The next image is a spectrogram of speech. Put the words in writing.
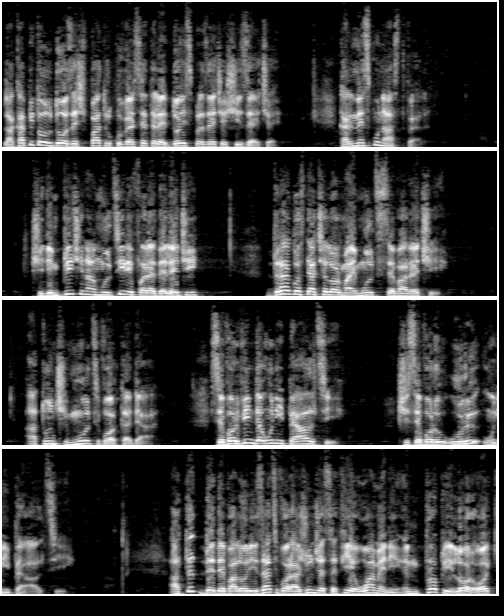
la capitolul 24 cu versetele 12 și 10, care ne spun astfel. Și din pricina mulțirii fără de legii, dragostea celor mai mulți se va răci. Atunci mulți vor cădea. Se vor vinde unii pe alții și se vor urâ unii pe alții. Atât de devalorizați vor ajunge să fie oamenii în proprii lor ochi,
